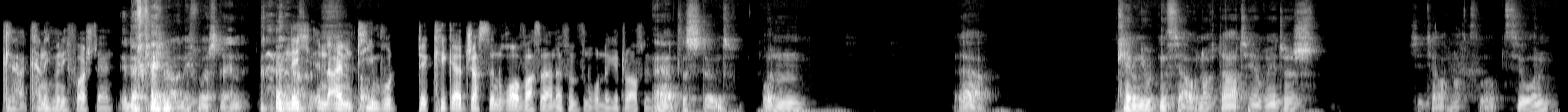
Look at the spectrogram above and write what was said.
kann ich mir nicht vorstellen. Das kann ich mir auch nicht vorstellen. Nicht in einem Team, wo der Kicker Justin Rohrwasser in der fünften Runde gedraftet wird. Ja, das stimmt. Und ja. Cam Newton ist ja auch noch da, theoretisch. Steht ja auch noch zur Option.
